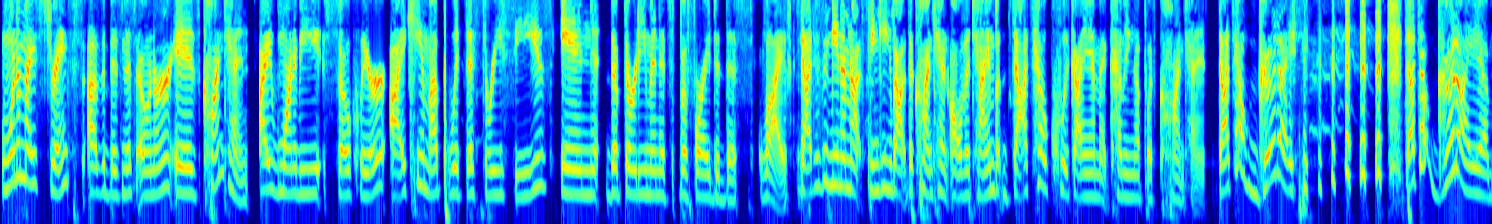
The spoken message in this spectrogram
one of my strengths as a business owner is content. I want to be so clear. I came up with the three C's in the 30 minutes before I did this live. That doesn't mean I'm not thinking about the content all the time, but that's how quick I am at coming up with content. That's how good I, that's how good I am.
